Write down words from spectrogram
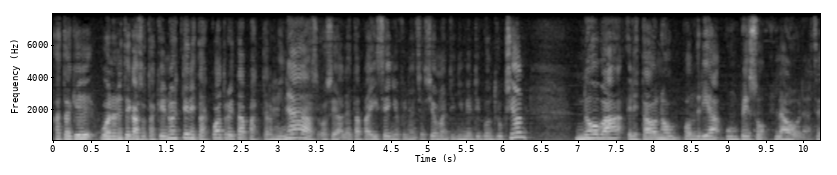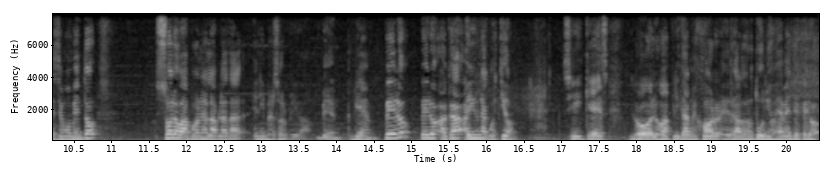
hasta que, bueno, en este caso, hasta que no estén estas cuatro etapas terminadas, o sea, la etapa de diseño, financiación, mantenimiento y construcción, no va, el Estado no pondría un peso en la obra. Hasta ese momento solo va a poner la plata el inversor privado. Bien. Bien, pero, pero acá hay una cuestión, ¿sí? que es, luego lo va a explicar mejor Edgardo Ortuño, obviamente, pero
